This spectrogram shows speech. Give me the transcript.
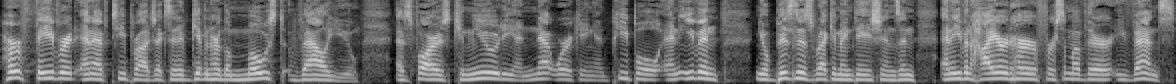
her favorite NFT projects that have given her the most value as far as community and networking and people and even you know business recommendations and and even hired her for some of their events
